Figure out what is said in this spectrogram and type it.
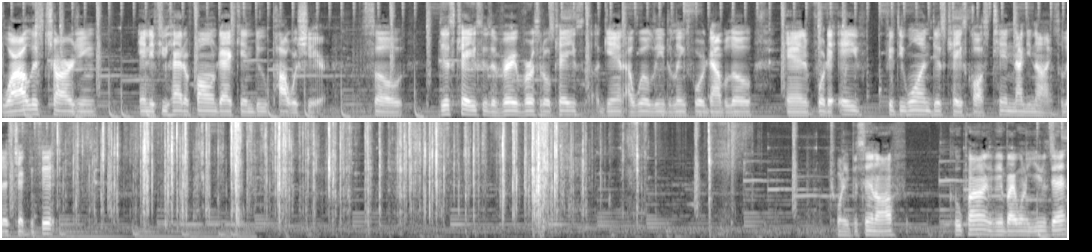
wireless charging, and if you had a phone that can do power share. So this case is a very versatile case. Again, I will leave the links for it down below. And for the A51, this case costs $10.99. So let's check the fit. Twenty percent off coupon if anybody want to use that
